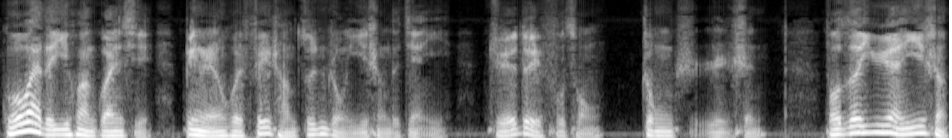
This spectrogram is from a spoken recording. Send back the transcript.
国外的医患关系，病人会非常尊重医生的建议，绝对服从。终止妊娠，否则医院医生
